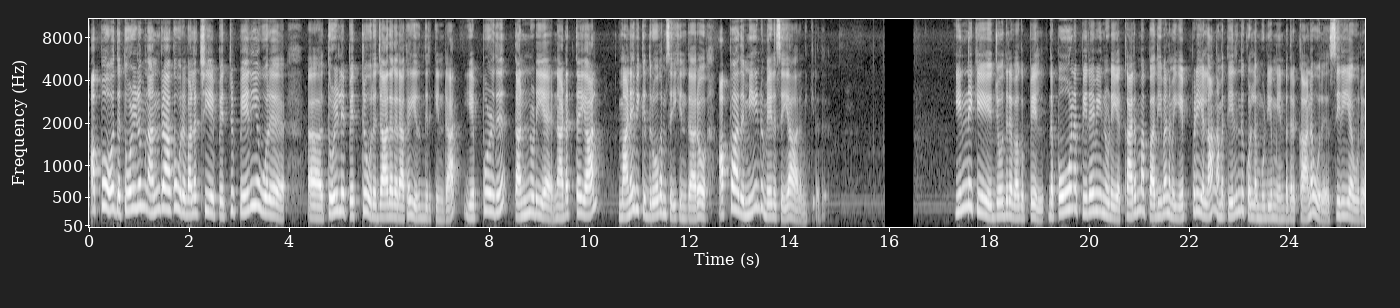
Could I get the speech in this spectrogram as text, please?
அப்போது இந்த தொழிலும் நன்றாக ஒரு வளர்ச்சியை பெற்று பெரிய ஒரு தொழிலை பெற்ற ஒரு ஜாதகராக இருந்திருக்கின்றார். எப்பொழுது தன்னுடைய நடத்தையால் மனைவிக்கு துரோகம் செய்கின்றாரோ அப்போ அது மீண்டும் வேலை செய்ய ஆரம்பிக்கிறது. இன்னைக்கு ஜோதிட வகுப்பில் இந்த போன பிறவியினுடைய கர்ம பதிவை நம்ம எப்படியெல்லாம் நம்ம தெரிந்து கொள்ள முடியும் என்பதற்கான ஒரு சிறிய ஒரு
